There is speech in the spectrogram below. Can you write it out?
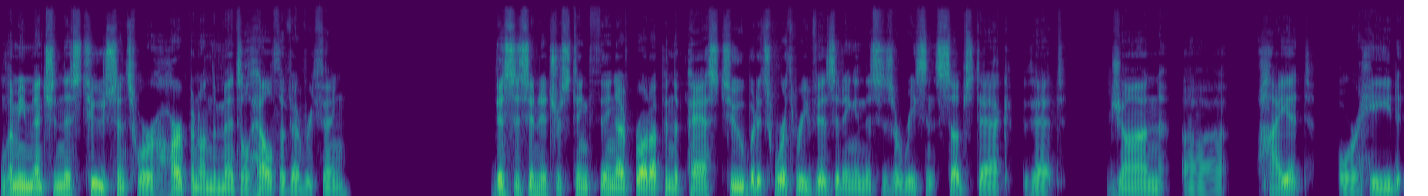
let me mention this too, since we're harping on the mental health of everything. This is an interesting thing I've brought up in the past too, but it's worth revisiting. And this is a recent Substack that John uh, Hyatt or Haid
